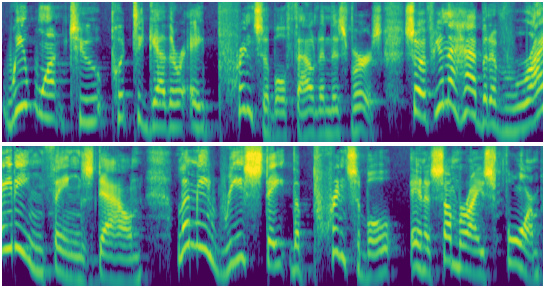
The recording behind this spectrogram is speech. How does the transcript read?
we want to put together a principle found in this verse. So, if you're in the habit of writing things down, let me restate the principle in a summarized form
